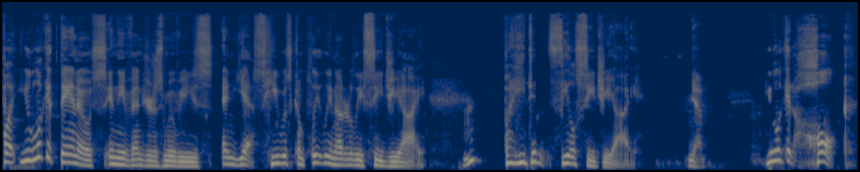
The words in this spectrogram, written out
But you look at Thanos in the Avengers movies, and yes, he was completely and utterly CGI, Hmm. but he didn't feel CGI. Yeah. You look at Hulk,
